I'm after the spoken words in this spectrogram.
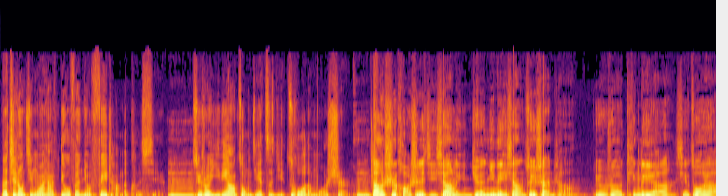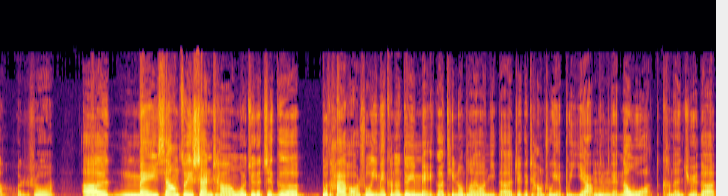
那这种情况下丢分就非常的可惜。嗯所以说一定要总结自己错的模式。嗯，当时考试这几项里，你觉得你哪项最擅长？比如说听力啊、写作呀、或者说呃，每项最擅长，我觉得这个不太好说，因为可能对于每个听众朋友，你的这个长处也不一样，嗯对不对？那我可能觉得，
